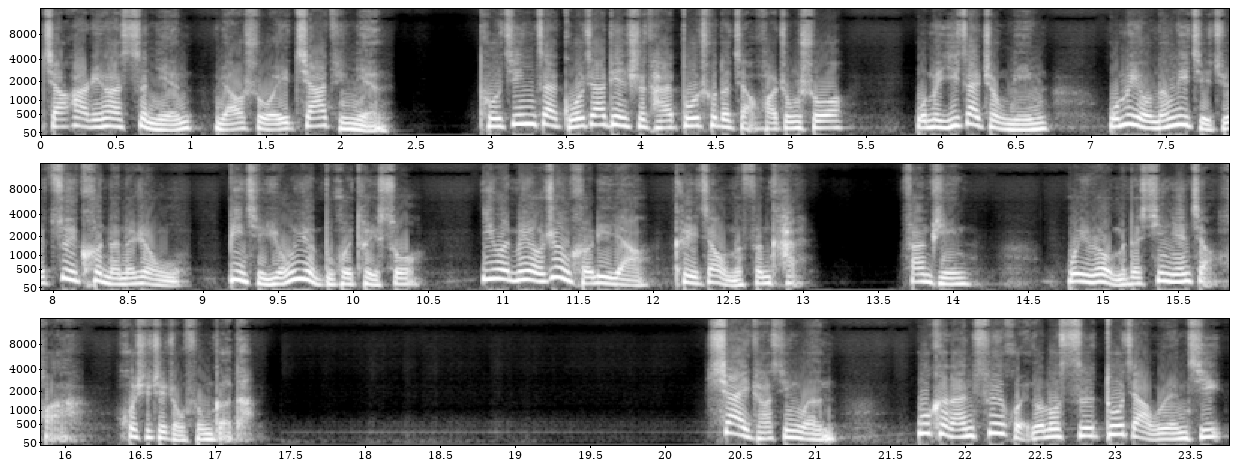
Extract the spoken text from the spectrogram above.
将2024年描述为家庭年。普京在国家电视台播出的讲话中说：“我们一再证明，我们有能力解决最困难的任务，并且永远不会退缩，因为没有任何力量可以将我们分开。”翻评：我以为我们的新年讲话会是这种风格的。下一条新闻。乌克兰摧毁俄罗斯多架无人机。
